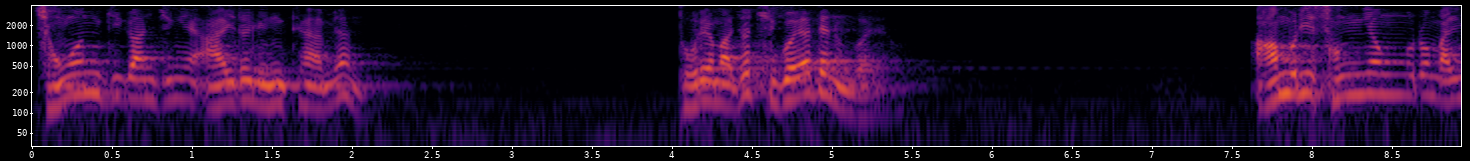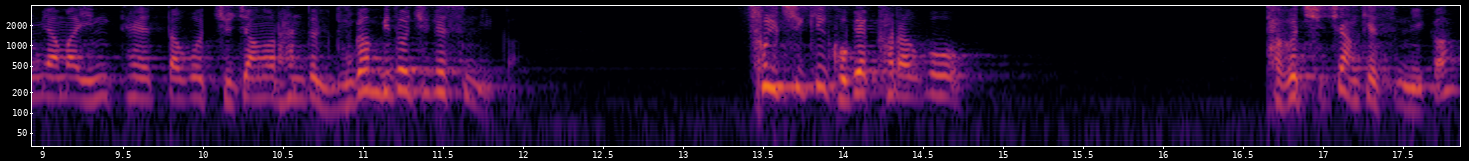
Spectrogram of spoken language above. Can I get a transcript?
정원 기간 중에 아이를 잉태하면 돌에 맞아 죽어야 되는 거예요. 아무리 성령으로 말미암아 잉태했다고 주장을 한들 누가 믿어주겠습니까? 솔직히 고백하라고 다그치지 않겠습니까?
